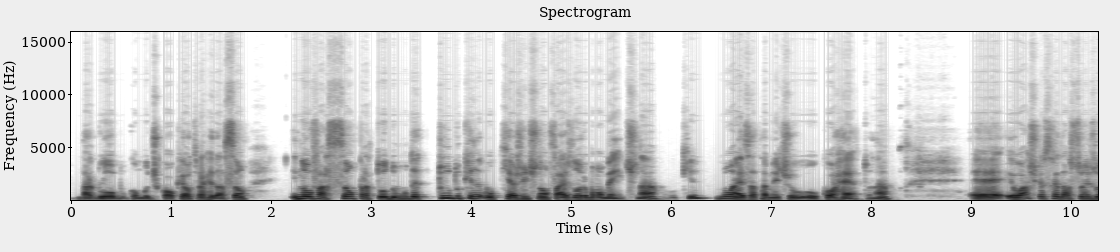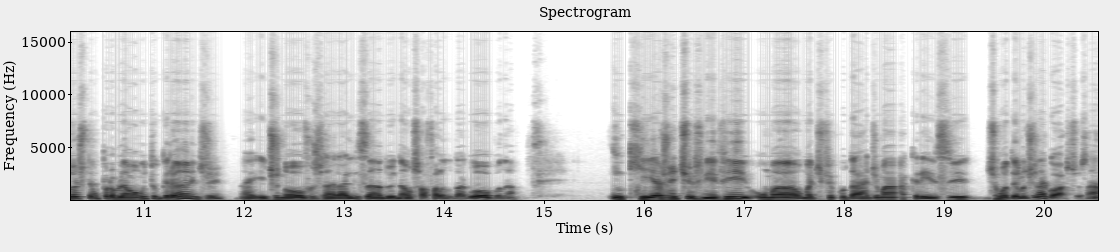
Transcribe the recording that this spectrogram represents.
da Globo como de qualquer outra redação, inovação para todo mundo é tudo que, o que a gente não faz normalmente, né? O que não é exatamente o, o correto, né? É, eu acho que as redações hoje têm um problema muito grande, né, e de novo generalizando e não só falando da Globo, né, em que a gente vive uma, uma dificuldade, uma crise de modelo de negócios. Né?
